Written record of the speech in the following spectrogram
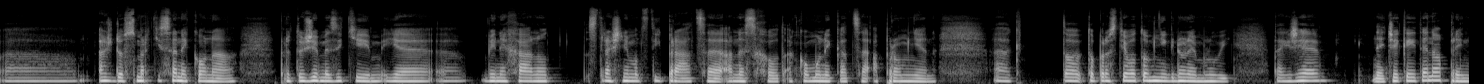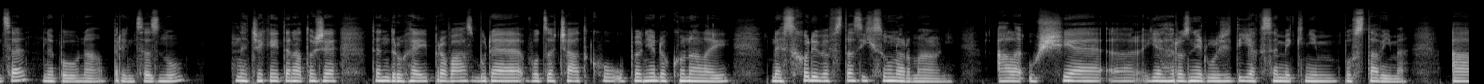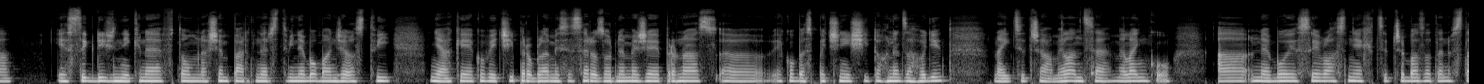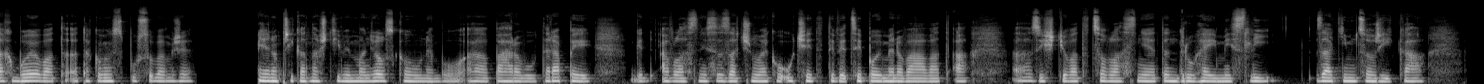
eh, až do smrti se nekoná, protože mezi tím je eh, vynecháno strašně moc té práce a neschod a komunikace a proměn. Eh, to, to prostě o tom nikdo nemluví. Takže nečekejte na prince nebo na princeznu, Nečekejte na to, že ten druhý pro vás bude od začátku úplně dokonalej. Neschody ve vztazích jsou normální, ale už je, je hrozně důležitý, jak se my k ním postavíme. A jestli když vznikne v tom našem partnerství nebo manželství nějaký jako větší problém, jestli se rozhodneme, že je pro nás uh, jako bezpečnější to hned zahodit, najít si třeba milence, milenku, a nebo jestli vlastně chci třeba za ten vztah bojovat uh, takovým způsobem, že je například navštívím manželskou nebo uh, párovou terapii a vlastně se začnu jako učit ty věci pojmenovávat a zjišťovat, co vlastně ten druhý myslí za tím, co říká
